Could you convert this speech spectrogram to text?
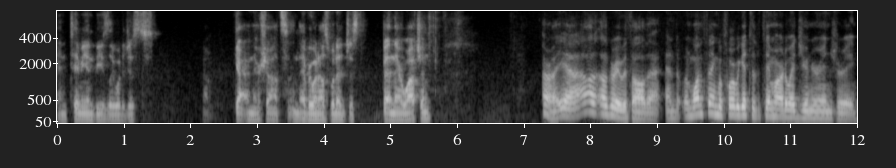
and Timmy and Beasley would have just you know, gotten their shots, and everyone else would have just been there watching. All right, yeah, I'll, I'll agree with all that. And, and one thing before we get to the Tim Hardaway Jr. injury,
